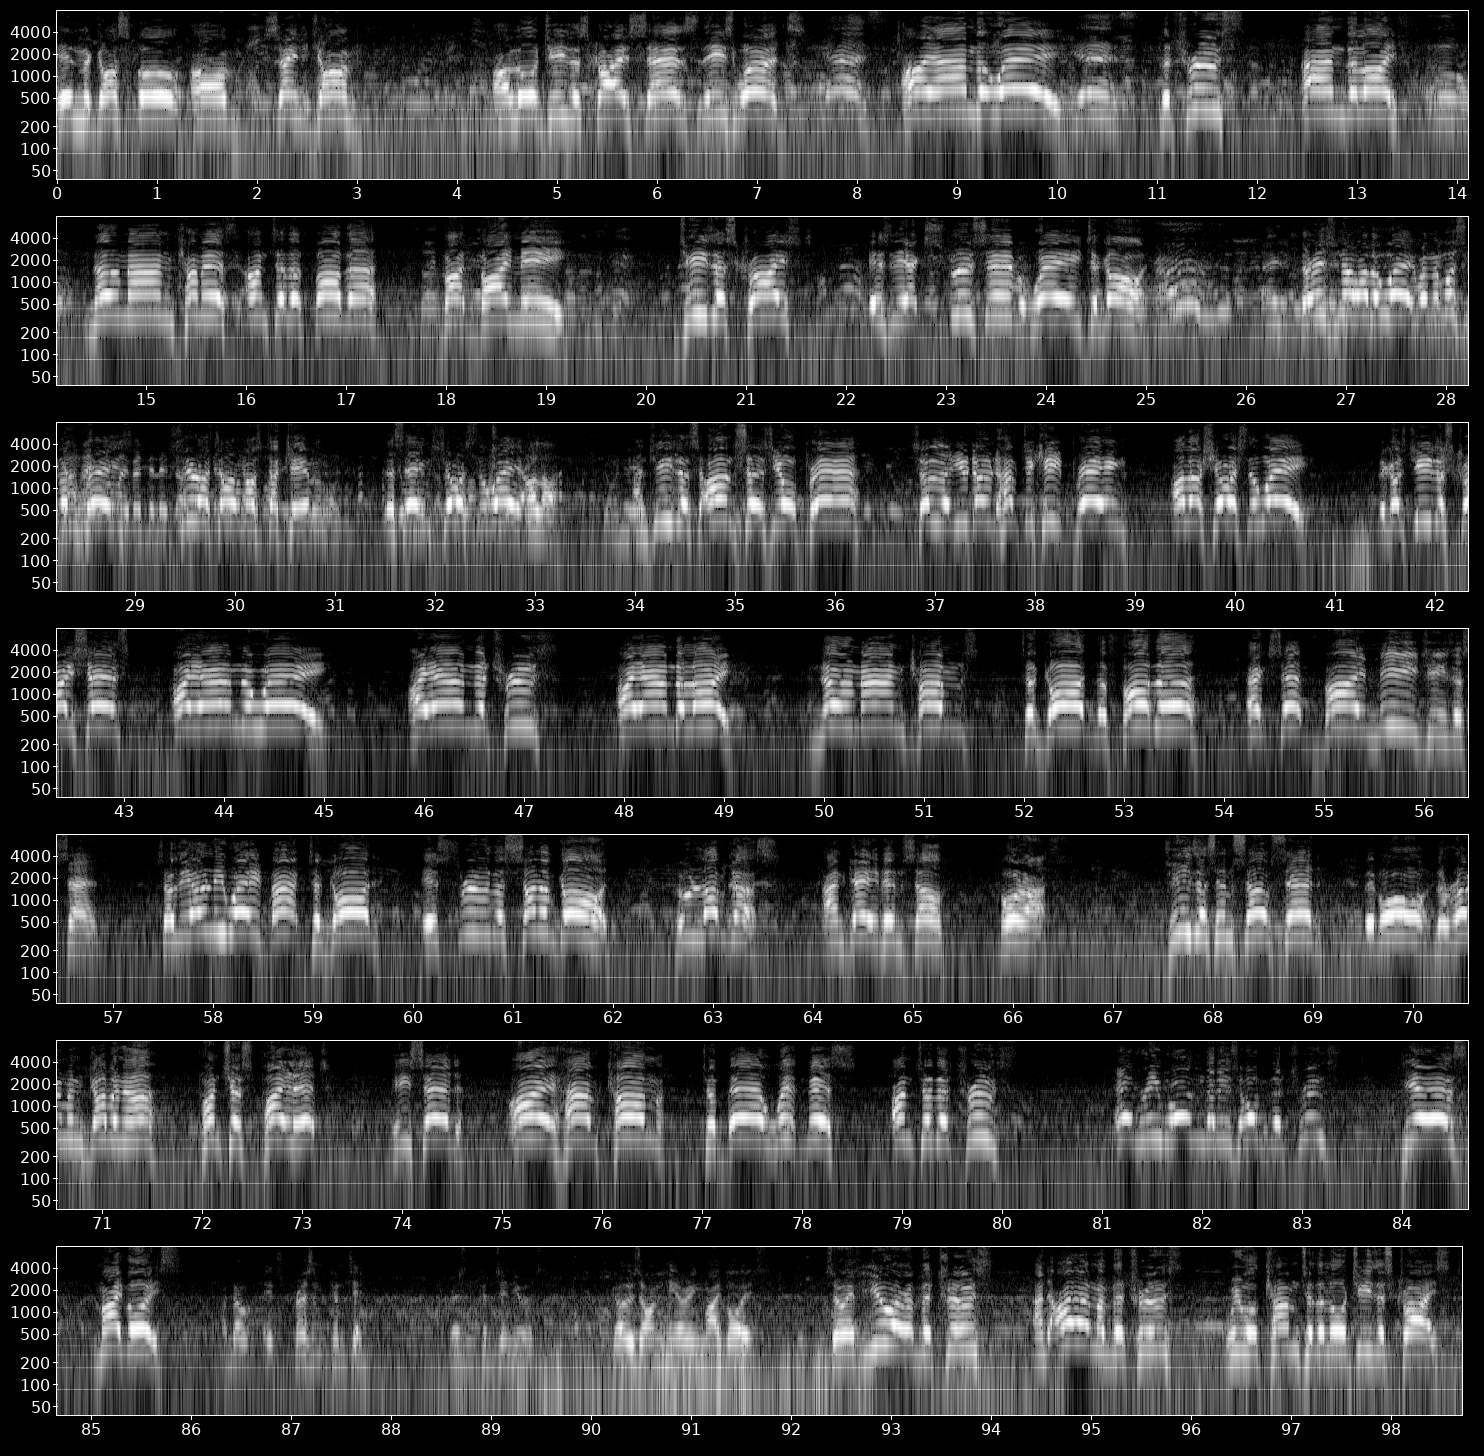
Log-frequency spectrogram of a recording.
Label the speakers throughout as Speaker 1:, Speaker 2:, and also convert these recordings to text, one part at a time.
Speaker 1: in the Gospel of St. John, our Lord Jesus Christ says these words
Speaker 2: Yes.
Speaker 1: I am the way,
Speaker 2: Yes.
Speaker 1: the truth, and the life.
Speaker 2: Oh.
Speaker 1: No man cometh unto the Father but by me. Jesus Christ is the exclusive way to God. There is no other way. When the Muslim prays, Sirat al Mustaqim, they're saying, Show us the way, Allah. And Jesus answers your prayer so that you don't have to keep praying, Allah, show us the way. Because Jesus Christ says, I am the way, I am the truth, I am the life. No man comes to God the Father except by me, Jesus said. So the only way back to God is through the Son of God who loved us and gave himself for us. Jesus himself said before the Roman governor Pontius Pilate, he said, I have come to bear witness unto the truth. Is of the truth hears my voice. And though it's present continu- present continuous, goes on hearing my voice. So if you are of the truth and I am of the truth, we will come to the Lord Jesus Christ.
